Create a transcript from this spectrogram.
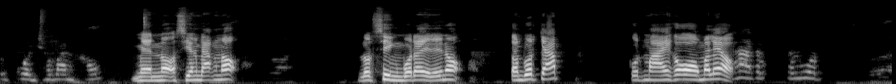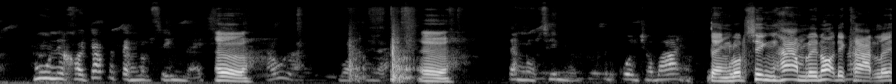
รบกวนชาวบ้านเขาแมนเนาะเสียงดังเนาะรถซิ่งบ่ได้เลยเนาะตำรวจจับ กฎหมายเขาออกมาแล้ว ถ้าตำรวจหูเนี่ยเขาจับไปแต่งรถซิ่งไหนเออ เขาล่ะบอกนั่นแหละเออ แต่งรถซิ่งรบกวนชาวบ้าน แต่งรถซิ่งห้ามเลยเนาะเด็ดขาดเลย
